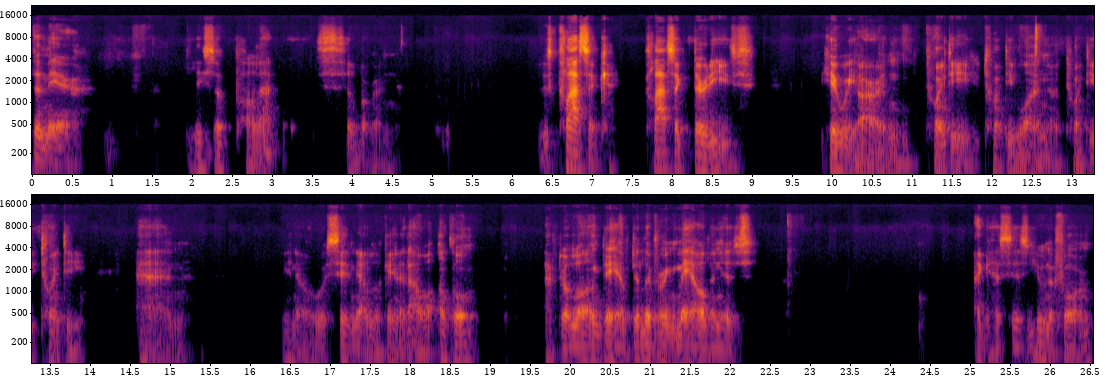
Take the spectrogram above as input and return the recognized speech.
the mayor, Lisa Paulette Silberman. This classic, classic 30s here we are in 2021 or 2020 and you know we're sitting there looking at our uncle after a long day of delivering mail in his I guess, his uniform.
